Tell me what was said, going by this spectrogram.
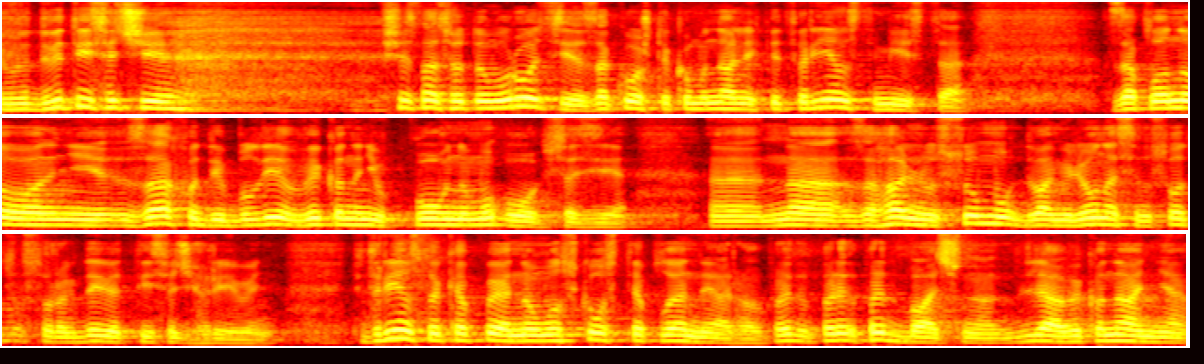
У 2016 році за кошти комунальних підприємств міста заплановані заходи були виконані в повному обсязі е, на загальну суму 2 мільйона 749 тисяч гривень. Підприємство КП «Новомосковськ теплоенерго» передбачено для виконання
